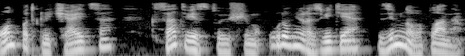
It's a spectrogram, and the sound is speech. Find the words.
он подключается к соответствующему уровню развития земного плана.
